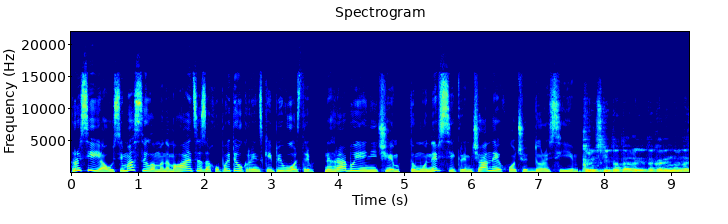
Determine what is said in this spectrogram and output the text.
Росія усіма силами намагається захопити український півострів, не грабує нічим. Тому не всі кримчани хочуть до Росії. Крымские татары – это коренной, на-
